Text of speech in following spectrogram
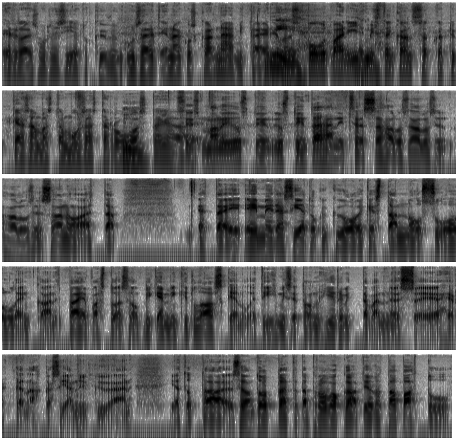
erilaisuuden sietokyvyn, kun sä et enää koskaan näe mitään erilaista? Niin. Puhut vain ihmisten kanssa, jotka tykkää samasta musasta ruoasta. Mm. Ja... Siis mä olin justiin, justiin tähän itse asiassa halusin, halusin, halusin sanoa, että että ei, ei meidän sietokyky ole oikeastaan noussut ollenkaan. Päinvastoin se on pikemminkin laskenut, että ihmiset on hirvittävän nössöjä ja herkkänahkaisia nykyään. Ja tota, se on totta, että tätä provokaatiota tapahtuu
